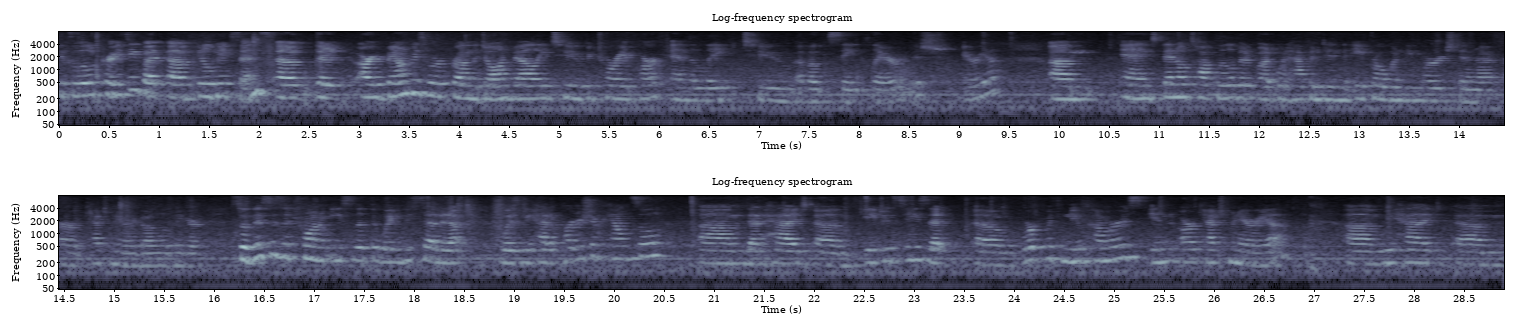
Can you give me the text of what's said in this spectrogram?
it's, a little crazy, but uh, it'll make sense. Uh, the, our boundaries were from the Don Valley to Victoria Park and the lake to about the St. Clair-ish area. Um, and then I'll talk a little bit about what happened in April when we merged and our, our catchment area got a little bigger. So this is a Toronto East LIP. The way we set it up was we had a partnership council um, that had um, agencies that uh, work with newcomers in our catchment area. Um, we had um,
